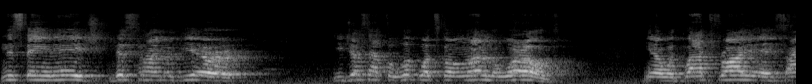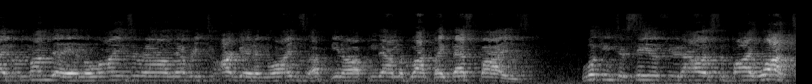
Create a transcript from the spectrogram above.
In this day and age, this time of year, you just have to look what's going on in the world you know, with Black Friday and Cyber Monday and the lines around every Target and lines up, you know, up and down the block by Best Buys, looking to save a few dollars to buy what?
